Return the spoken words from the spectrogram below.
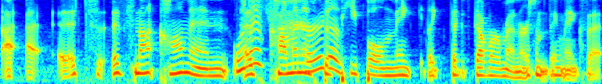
I, I, it's it's not common What as I've common as the of- people make like the government or something makes it.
